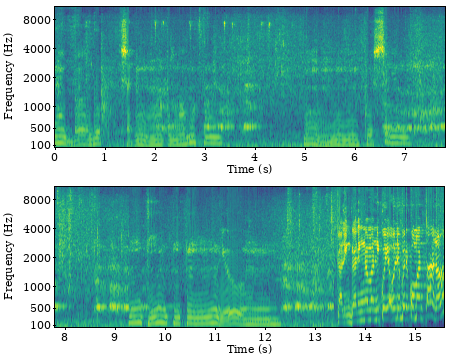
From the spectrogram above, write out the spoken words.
Nagbago sa iyong pagmamahal Hmm, ko sa'yo Bakit ngayon Galing-galing naman ni Kuya Oliver kumanta, no?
